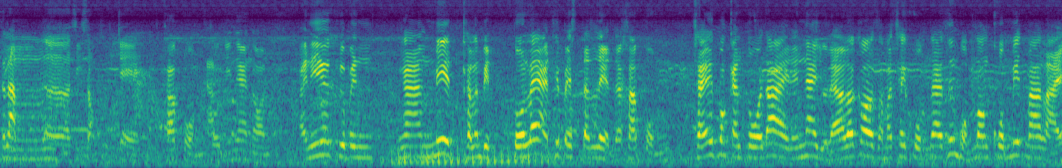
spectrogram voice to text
สำหรับอืมเอ่อ 420J ครับผมครับตัวนี้แน่นอน อันนี้ก็คือเป็นงานมีดคาราบิดตัวแรกที่เป็นสแตนเลสนะครับผมใช้ป้องกันตัวได้แน่ๆอยู่แล้ว แล้วก็สามารถใช้ควงได้ ซึ่งผมลองควงมีดมาหลาย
